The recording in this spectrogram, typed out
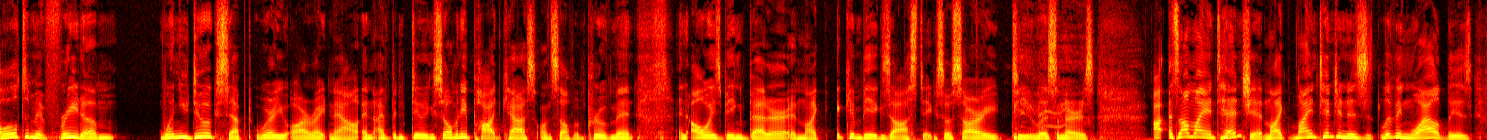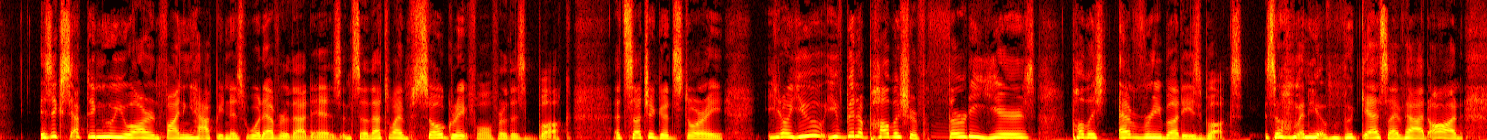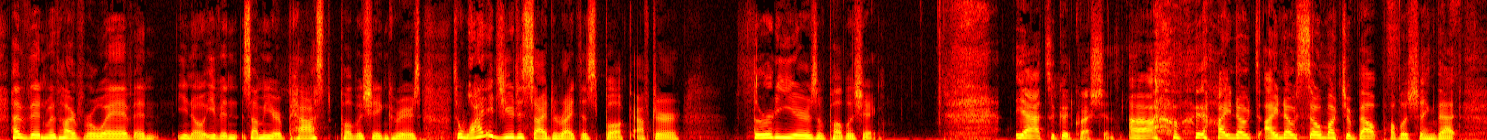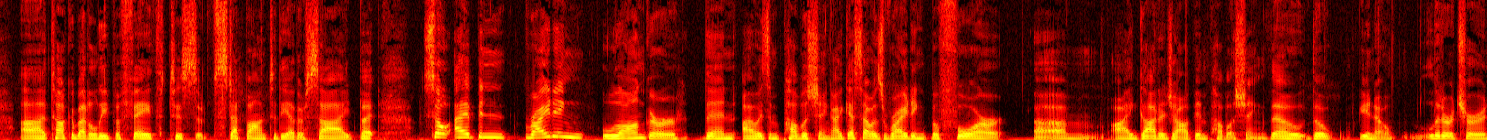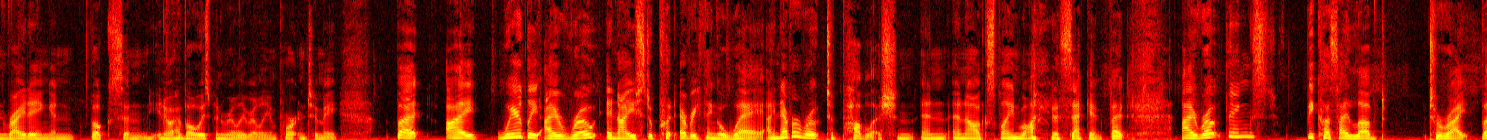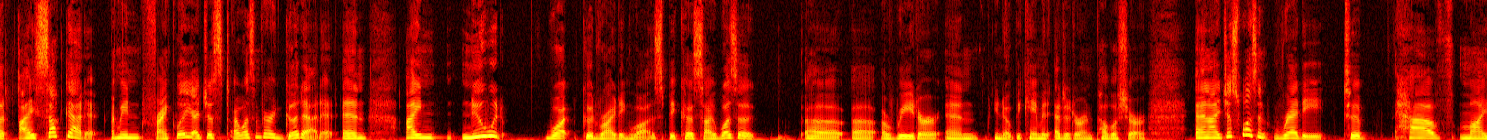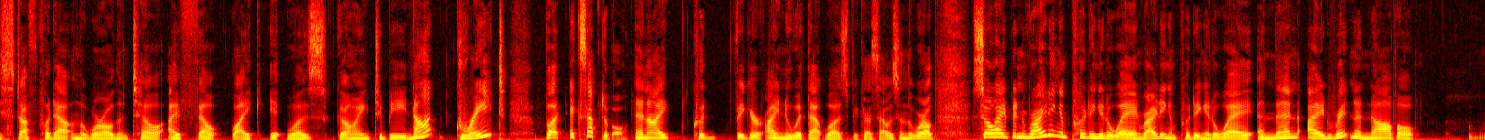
ultimate freedom when you do accept where you are right now. And I've been doing so many podcasts on self improvement and always being better, and like it can be exhausting. So sorry to you listeners. I- It's not my intention. Like my intention is living wildly is is accepting who you are and finding happiness, whatever that is. And so that's why I'm so grateful for this book. It's such a good story. You know, you you've been a publisher for 30 years, published everybody's books. So many of the guests I've had on have been with Harper Wave and, you know, even some of your past publishing careers. So why did you decide to write this book after 30 years of publishing? Yeah, it's a good question. Uh, I know I know so much about publishing that uh, talk about a leap of faith to sort of step on to the other side. But so I've been writing longer than I was in publishing. I guess I was writing before um, I got a job in publishing. Though the you know literature and writing and books and you know have always been really really important to me. But I weirdly I wrote and I used to put everything away. I never wrote to publish, and and, and I'll explain why in a second. But I wrote things because I loved to write, but I sucked at it. I mean, frankly, I just I wasn't very good at it, and I knew it what good writing was because I was a uh, a reader and you know became an editor and publisher, and I just wasn't ready to have my stuff put out in the world until I felt like it was going to be not great but acceptable, and I could figure I knew what that was because I was in the world. So I'd been writing and putting it away and writing and putting it away, and then I'd written a novel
